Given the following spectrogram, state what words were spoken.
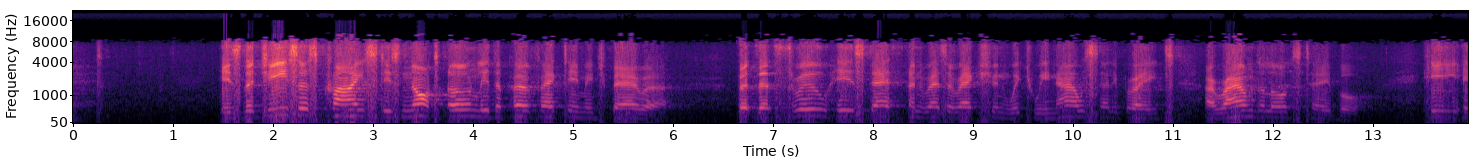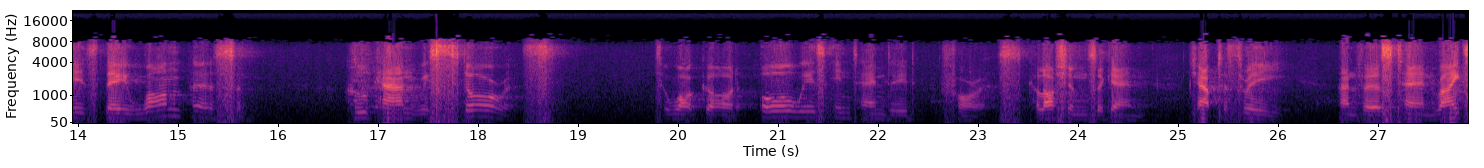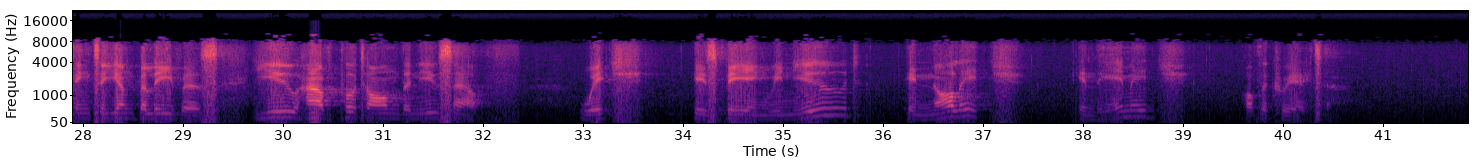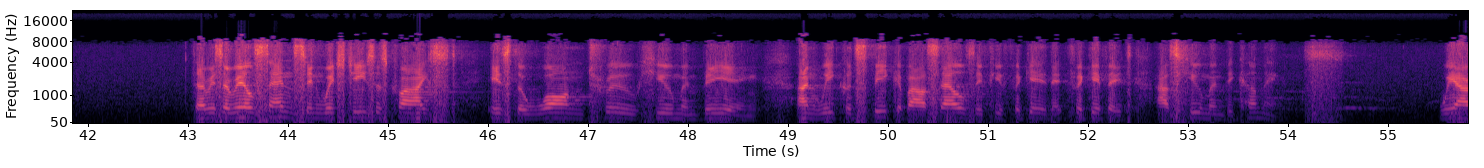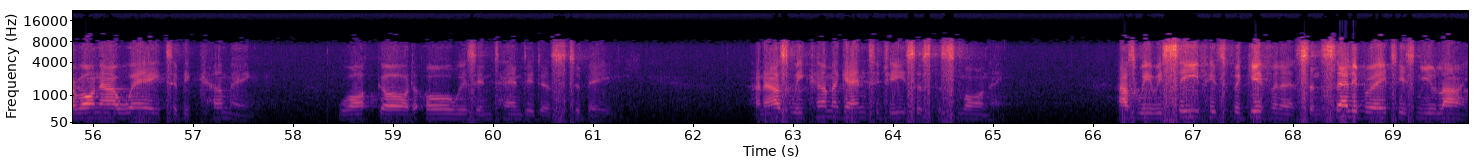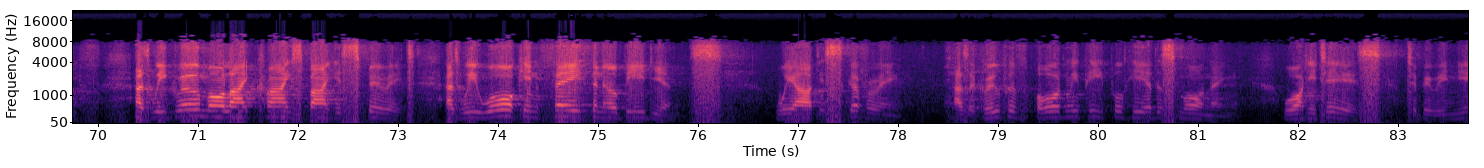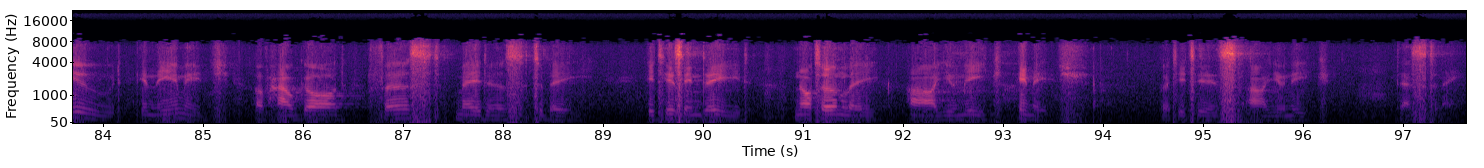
is that Jesus Christ is not only the perfect image bearer, but that through his death and resurrection, which we now celebrate, around the Lord's table, he is the one person who can restore us to what God always intended for us. Colossians again, chapter 3 and verse 10, writing to young believers, you have put on the new self, which is being renewed in knowledge, in the image of the Creator. There is a real sense in which Jesus Christ is the one true human being. And we could speak of ourselves, if you forgive it, forgive it, as human becomings. We are on our way to becoming what God always intended us to be. And as we come again to Jesus this morning, as we receive his forgiveness and celebrate his new life, as we grow more like Christ by his Spirit, as we walk in faith and obedience, we are discovering as a group of ordinary people here this morning what it is to be renewed in the image of how God first made us to be. It is indeed not only our unique image, but it is our unique destiny.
